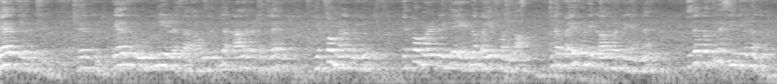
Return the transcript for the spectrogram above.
வேதத்தில் இருக்குது வேதத்தில் வேதத்தில் உண்மையே இல்லை சார். அவங்க இருந்த காலகட்டத்தில் எப்போ மழை பெய்யும் எப்போ மழை பெய்ஞ்சா எங்கே பயிர் பண்ணலாம் அந்த பயிர் பண்ணிய காலகட்டம் என்ன இதை பற்றின சீரியல் தான். அது.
